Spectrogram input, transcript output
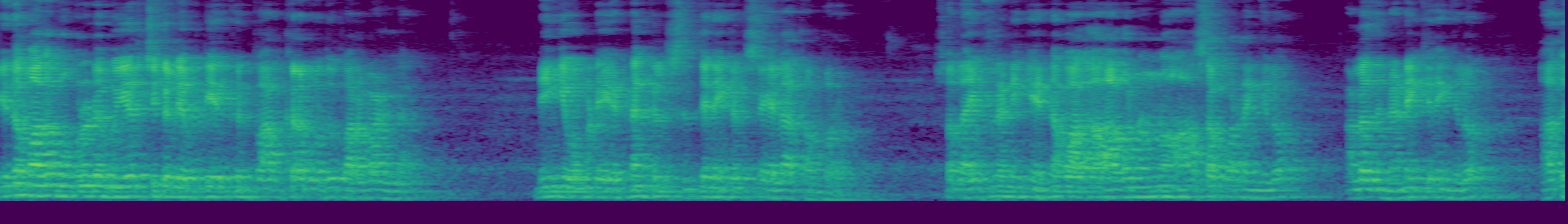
இந்த மாதம் உங்களுடைய முயற்சிகள் எப்படி இருக்குன்னு பார்க்குற போது பரவாயில்ல. நீங்கள் உங்களுடைய எண்ணங்கள் சிந்தனைகள் செயலாக்கம் வரும் ஸோ லைஃப்பில் நீங்கள் என்னவாக ஆகணும்னு ஆசைப்படுறீங்களோ அல்லது நினைக்கிறீங்களோ அது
